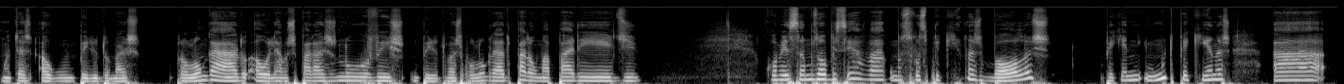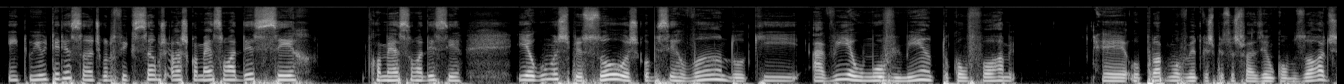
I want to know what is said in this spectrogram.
muitas, algum período mais prolongado, ao olharmos para as nuvens, um período mais prolongado, para uma parede. Começamos a observar como se fossem pequenas bolas, pequen, muito pequenas, a, e o interessante, quando fixamos, elas começam a descer, começam a descer. E algumas pessoas, observando que havia um movimento conforme é, o próprio movimento que as pessoas faziam com os olhos,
